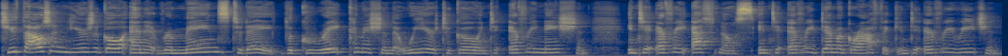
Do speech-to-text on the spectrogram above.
2000 years ago and it remains today the great commission that we are to go into every nation into every ethnos into every demographic into every region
